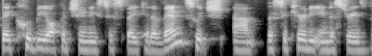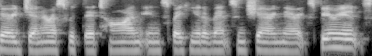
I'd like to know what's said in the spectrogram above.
There could be opportunities to speak at events, which um, the security industry is very generous with their time in speaking at events and sharing their experience.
